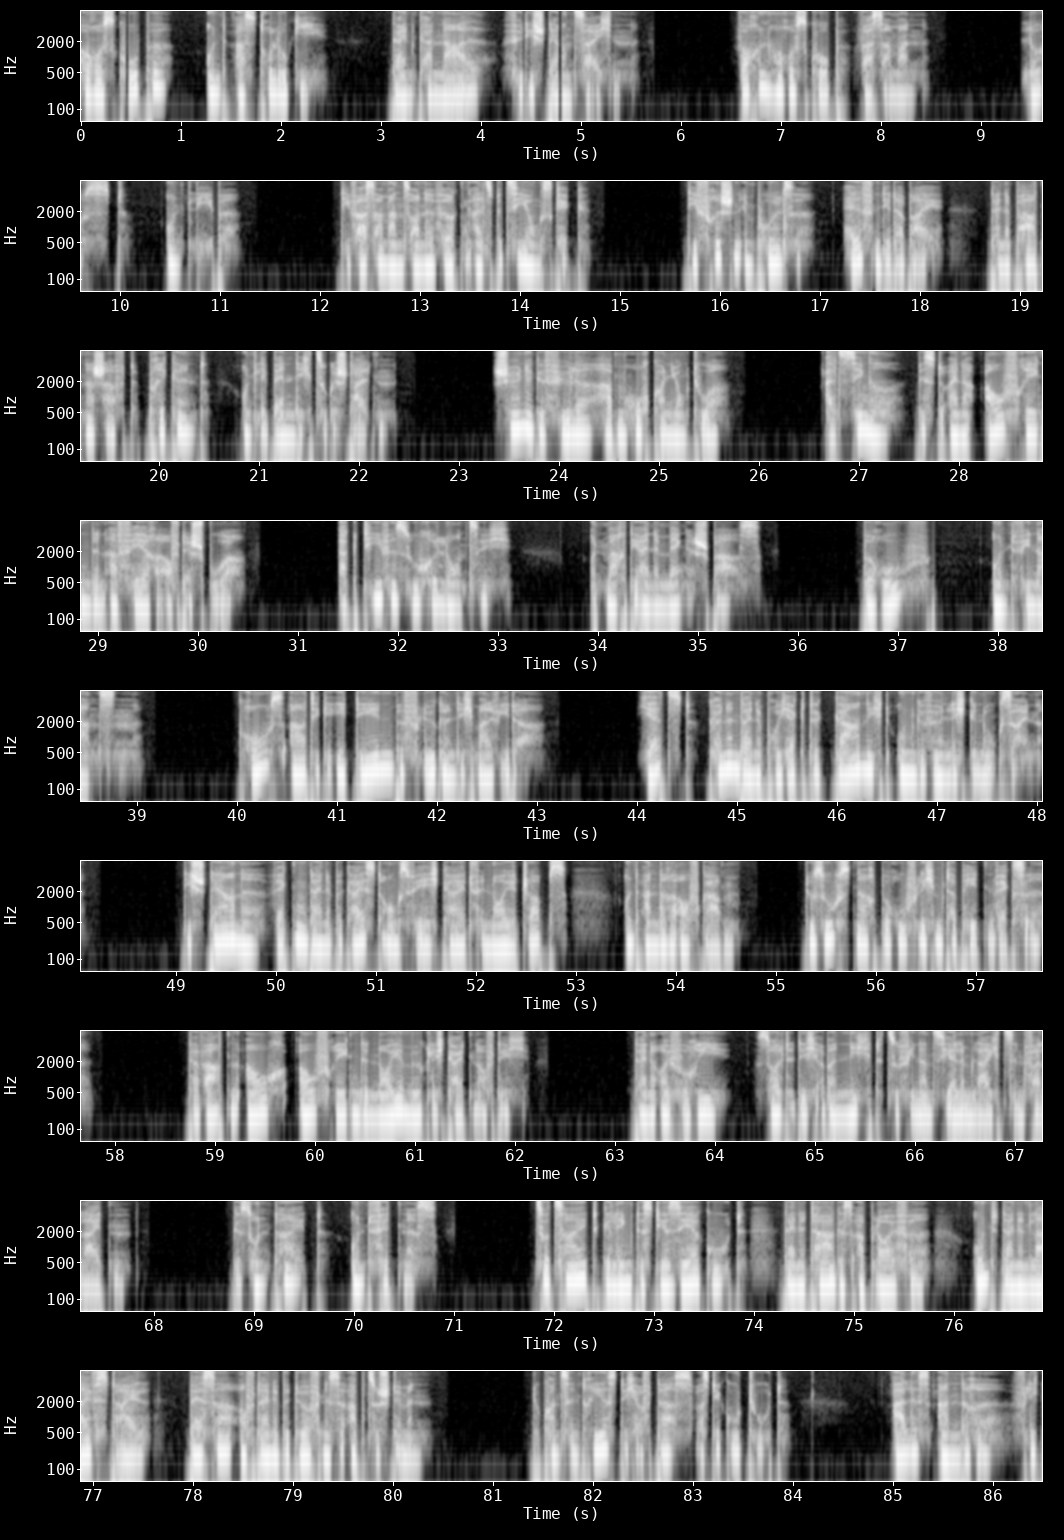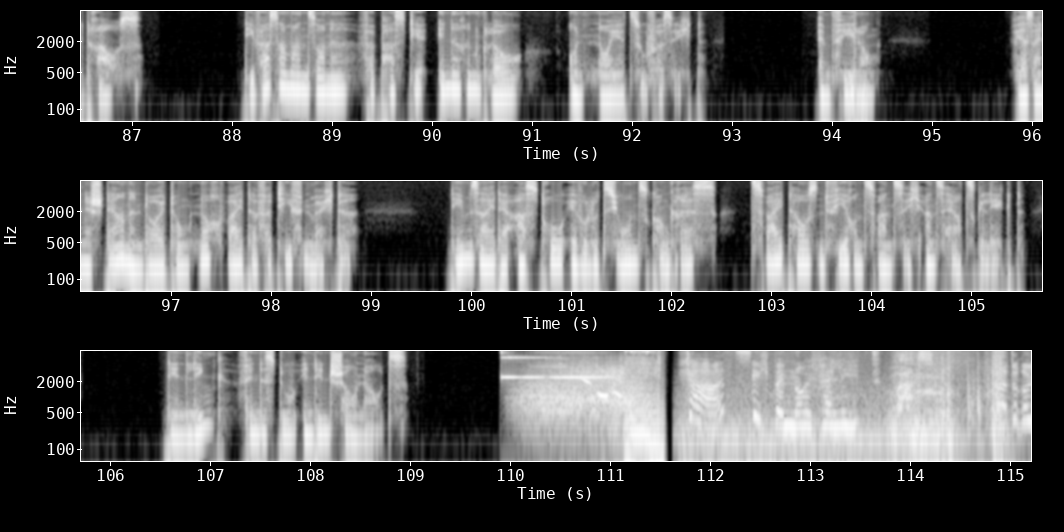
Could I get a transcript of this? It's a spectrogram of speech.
Horoskope und Astrologie. Dein Kanal für die Sternzeichen. Wochenhoroskop Wassermann. Lust und Liebe. Die Wassermannsonne wirken als Beziehungskick. Die frischen Impulse helfen dir dabei, deine Partnerschaft prickelnd und lebendig zu gestalten. Schöne Gefühle haben Hochkonjunktur. Als Single bist du einer aufregenden Affäre auf der Spur. Aktive Suche lohnt sich und macht dir eine Menge Spaß. Beruf und Finanzen. Großartige Ideen beflügeln dich mal wieder. Jetzt können deine Projekte gar nicht ungewöhnlich genug sein. Die Sterne wecken deine Begeisterungsfähigkeit für neue Jobs und andere Aufgaben. Du suchst nach beruflichem Tapetenwechsel. Da warten auch aufregende neue Möglichkeiten auf dich. Deine Euphorie sollte dich aber nicht zu finanziellem Leichtsinn verleiten. Gesundheit und Fitness. Zurzeit gelingt es dir sehr gut, deine Tagesabläufe und deinen Lifestyle besser auf deine Bedürfnisse abzustimmen. Du konzentrierst dich auf das, was dir gut tut. Alles andere fliegt raus. Die Wassermannsonne verpasst dir inneren Glow und neue Zuversicht. Empfehlung. Wer seine Sternendeutung noch weiter vertiefen möchte, dem sei der Astro-Evolutionskongress 2024 ans Herz gelegt. Den Link findest du in den Show Notes. Schatz, ich bin neu verliebt. Was?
